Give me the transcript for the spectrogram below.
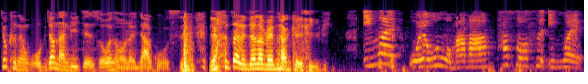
就可能我比较难理解说为什么人家过世，你要在人家那边唱 KTV。因为我有问我妈妈，她说是因为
